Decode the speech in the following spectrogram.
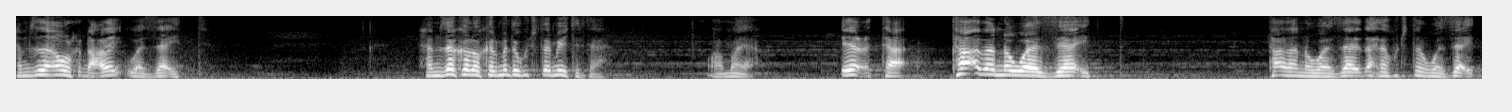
hamzadan awalka dhacday waa zaa'id. Hamze kaloo kelmadda ku jirta may jirtaa? Waa maya. Icta ta'dana waa zaa'id. Tadana waa zaaid. Dhexda ku jirtana waa zaaid.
